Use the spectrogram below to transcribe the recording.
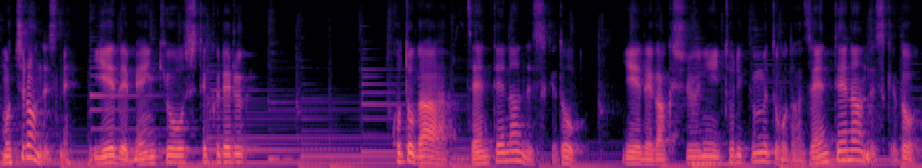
もちろんですね、家で勉強をしてくれることが前提なんですけど、家で学習に取り組むってことが前提なんですけど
